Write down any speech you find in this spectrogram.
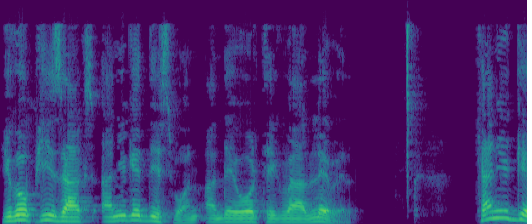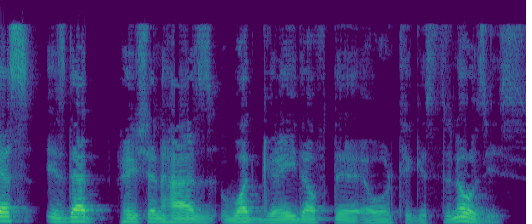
you go PSAX and you get this one on the aortic valve level. Can you guess is that patient has what grade of the aortic stenosis?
